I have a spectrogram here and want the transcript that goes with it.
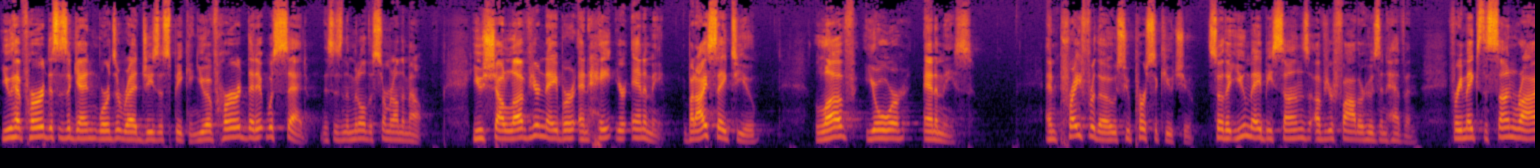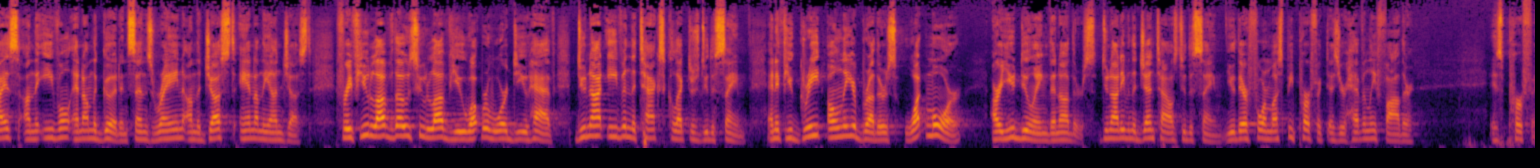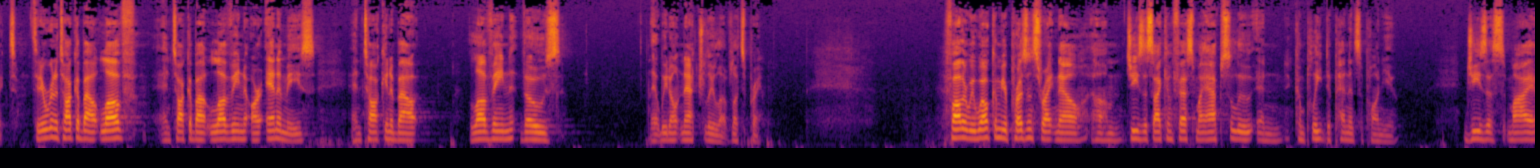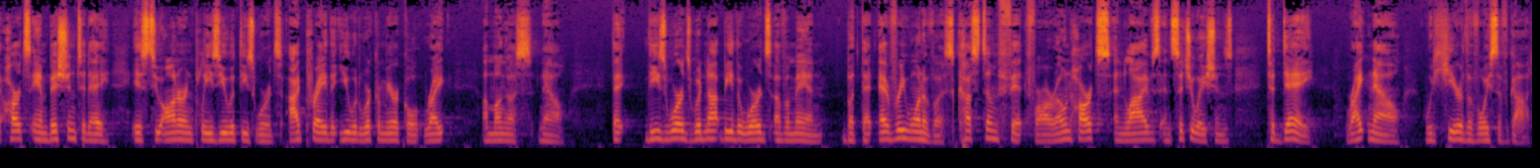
You have heard, this is again, words are read, Jesus speaking. You have heard that it was said, this is in the middle of the Sermon on the Mount, you shall love your neighbor and hate your enemy. But I say to you, love your enemies and pray for those who persecute you so that you may be sons of your Father who's in heaven. For he makes the sun rise on the evil and on the good, and sends rain on the just and on the unjust. For if you love those who love you, what reward do you have? Do not even the tax collectors do the same? And if you greet only your brothers, what more are you doing than others? Do not even the Gentiles do the same? You therefore must be perfect as your heavenly Father is perfect. Today we're going to talk about love and talk about loving our enemies and talking about loving those that we don't naturally love. Let's pray. Father, we welcome your presence right now. Um, Jesus, I confess my absolute and complete dependence upon you. Jesus, my heart's ambition today is to honor and please you with these words. I pray that you would work a miracle right among us now. That these words would not be the words of a man, but that every one of us, custom fit for our own hearts and lives and situations, today right now would hear the voice of God.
